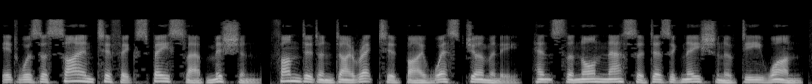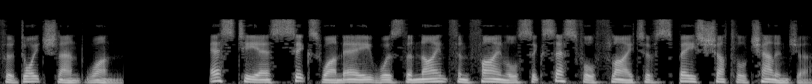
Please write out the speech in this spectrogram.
It was a scientific Spacelab mission, funded and directed by West Germany, hence the non-NASA designation of D1 for Deutschland 1. STS-61A was the ninth and final successful flight of Space Shuttle Challenger.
